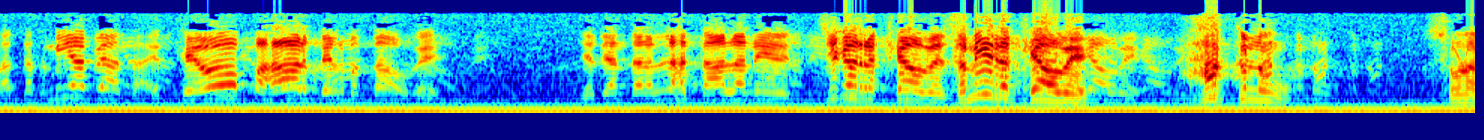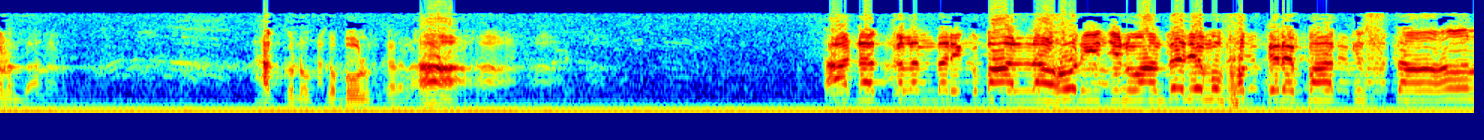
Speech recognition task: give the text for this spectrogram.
میں کسمیا پہ آنا اتنے وہ پہاڑ دل بندہ ہوئے۔ جہد اندر اللہ تعالی نے جگر رکھیا ہوئے زمین رکھیا ہوئے، حق نو سنن دا، حق نو قبول کرنا ہاں۔ ساڈا کلندر اقبال لاہوری جنوب آدھے جے مفکر پاکستان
